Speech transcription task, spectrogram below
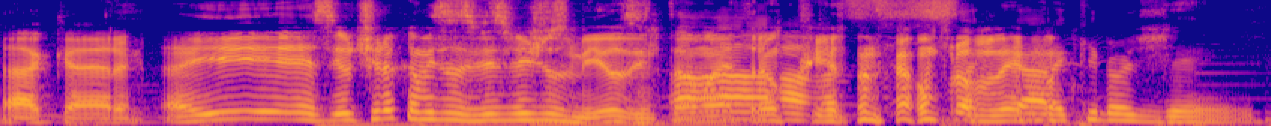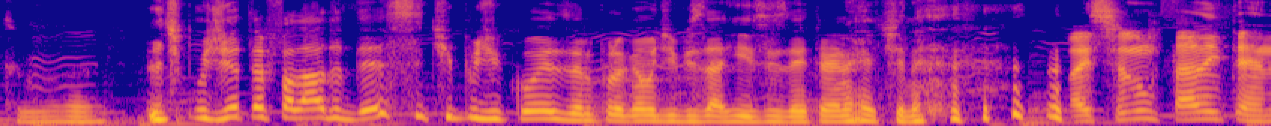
Ah, cara. Aí eu tiro a camisa às vezes e vejo os meus, então é Ah, tranquilo, não é um nossa, problema. Cara, que nojento, velho. A gente podia ter falado desse tipo de coisa no programa de bizarrices da internet, né? Mas isso não tá na internet,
